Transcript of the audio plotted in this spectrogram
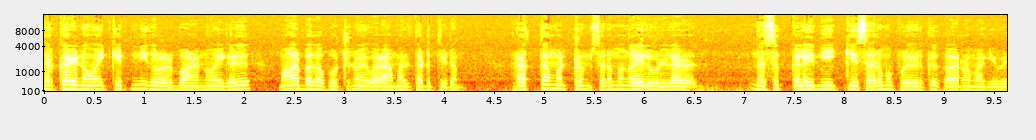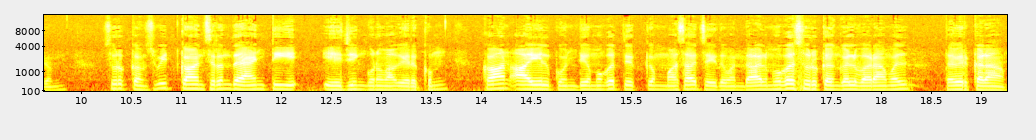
சர்க்கரை நோய் கிட்னி தொடர்பான நோய்கள் மார்பக புற்றுநோய் வராமல் தடுத்திடும். இரத்த மற்றும் சருமங்களில் உள்ள நசுக்களை நீக்கி சரும பொழிவிற்கு காரணமாகிவிடும். சுருக்கம் ஸ்வீட் கார்ன் சிறந்த ஆன்டி ஏஜிங் குணமாக இருக்கும். கான் ஆயில் கொண்டு முகத்திற்கு மசாஜ் செய்து வந்தால் முக சுருக்கங்கள் வராமல் தவிர்க்கலாம்.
